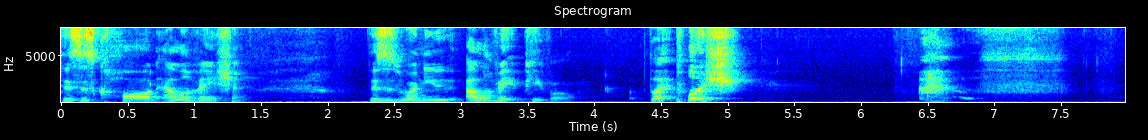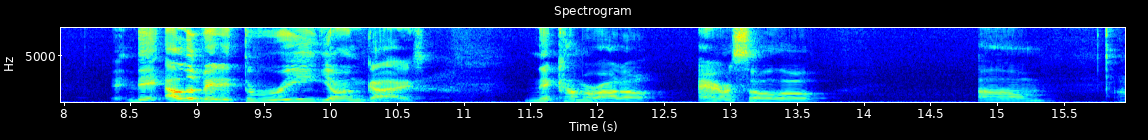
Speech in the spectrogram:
this is called elevation. This is when you elevate people, but push. They elevated three young guys: Nick Comoroto, Aaron Solo. Um, oh,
